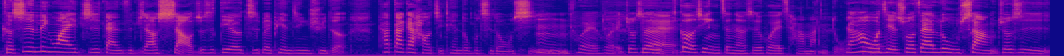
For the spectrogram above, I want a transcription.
可是另外一只胆子比较小，就是第二只被骗进去的，他大概好几天都不吃东西。嗯，会会，就是个性真的是会差蛮多。然后我姐说在路上就是。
